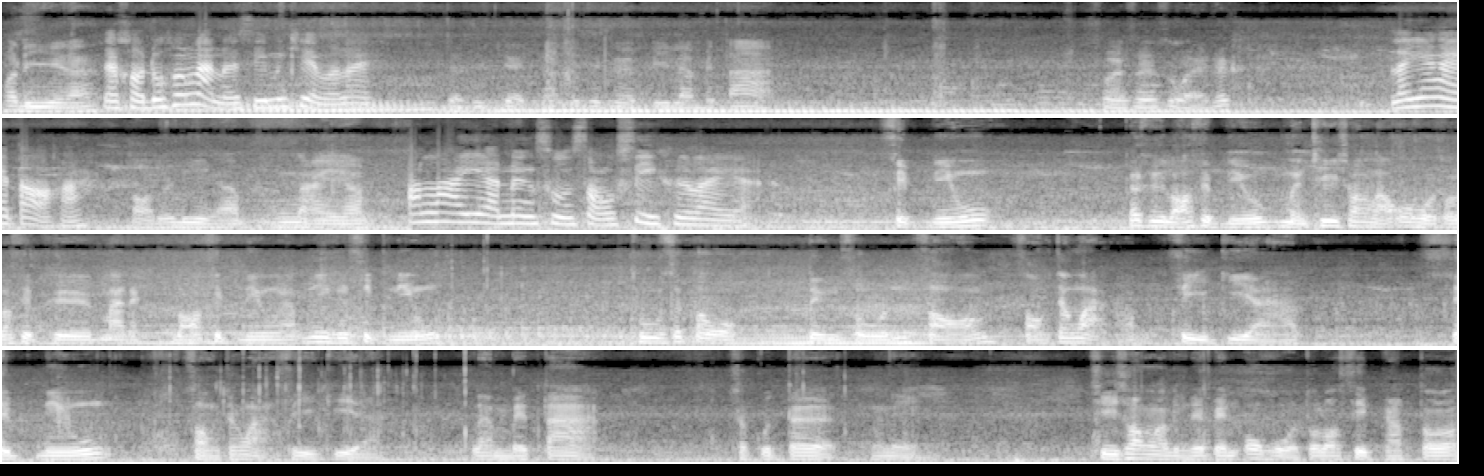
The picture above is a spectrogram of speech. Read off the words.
พอดีนะ แต่ขอดูข้างหลังหน่อยซิมันเขียนว่าอะไร 77ครับที่จะเกิดปีแลมเบต้า สวยสวยสวยแล้วแล้วยังไงต่อคะ ต่อด้วยนี่ครับ ข้างในครับ อะไรอะหนึ่งศูนย์สองสี่คืออะไรอะ 10 นิ้ว ก็คือล้อ 10 นิ้ว เหมือนชื่อช่องเราโอ้โหตัวละ10 คือมาจากล้อ 10 นิ้วครับ นี่คือ 10 นิ้วทูสโตก1 0 2 2 จังหวะครับ 4 เกียร์ครับ 10 นิ้ว 2 จังหวะ 4 เกียร์แลมเบต้าสกูตเตอร์นั่นเองชื่อช่องเราถึงได้เป็นโอ้โหตัวล้อ10 ครับ ตัวล้อ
